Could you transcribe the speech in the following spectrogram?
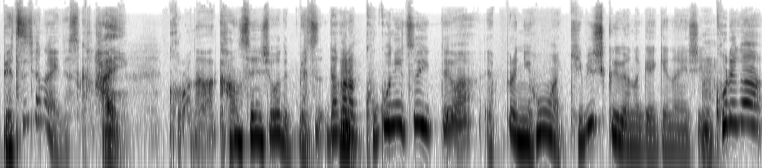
別じゃないですか。はい。コロナは感染症で別。だからここについてはやっぱり日本は厳しく言わなきゃいけないし、これが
